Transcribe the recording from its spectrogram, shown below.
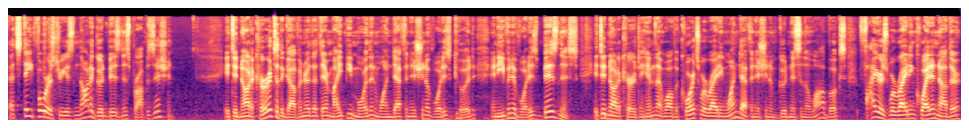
that state forestry is not a good business proposition. It did not occur to the governor that there might be more than one definition of what is good and even of what is business. It did not occur to him that while the courts were writing one definition of goodness in the law books, fires were writing quite another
